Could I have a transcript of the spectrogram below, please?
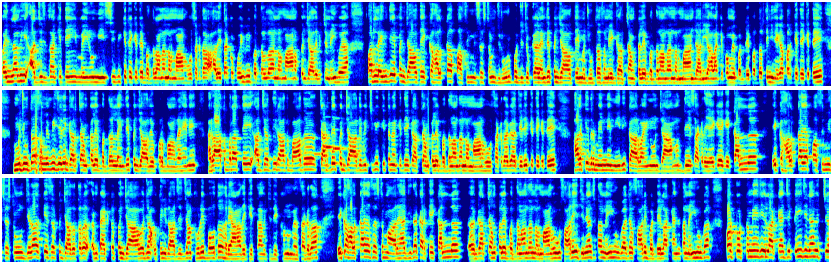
ਪਹਿਲਾਂ ਵੀ ਅੱਜ ਜਿੱਦਾਂ ਕਿ 23 ਮਈ ਨੂੰ ਮੀਂਹ ਸੀ ਵੀ ਕਿਤੇ ਕਿਤੇ ਬੱਦਲਾਂ ਦਾ ਨਿਰਮਾਣ ਹੋ ਸਕਦਾ। ਹਾਲੇ ਤੱਕ ਕੋਈ ਵੀ ਬੱਦਲ ਦਾ ਨਿਰਮਾਣ ਪੰਜਾਬ ਦੇ ਵਿੱਚ ਨਹੀਂ ਹੋਇਆ। ਪਰ ਲੈਂਦੇ ਪੰਜਾਬ ਤੇ ਇੱਕ ਹਲਕਾ ਪਾਸਿੰਗ ਸਿਸਟਮ ਜ਼ਰੂਰ ਪੁੱਜ ਚੁੱਕਿਆ। ਲੈਂਦੇ ਪੰਜਾਬ ਤੇ ਮੌਜੂਦਾ ਸਮੇਂ ਗਰ ਚਮਕਲੇ ਬੱਦਲਾਂ ਦਾ ਨਿਰਮਾਣ ਜਾਰੀ ਹੈ ਹਾਲਾਂਕਿ ਭਾਵੇਂ ਵੱਡੇ ਪੱਧਰ ਤੇ ਨਹੀਂ ਹੈਗਾ, ਪਰ ਕਿਤੇ ਕਿਤੇ ਮੌਜੂਦਾ ਸਮੇਂ ਵੀ ਜਿਹੜੇ ਗਰ ਚਮਕਲੇ ਬੱਦਲ ਲੈਂਦੇ ਪੰਜਾਬ ਦੇ ਉੱਪਰ ਬਣ ਰਹੇ ਨੇ। ਰਾਤ ਬਰਾਤੇ ਅੱਜ ਅੱਧੀ ਰਾਤ ਬਾਅਦ ਚੜ੍ਹਦੇ ਪੰਜਾਬ ਦੇ ਵਿੱਚ ਵੀ ਕਿਤੇ ਨਾ ਕਿਤੇ ਘਰ ਚਮਕਲੇ ਬੱਦਲਾਂ ਦਾ ਨਿਰਮਾਣ ਹੋ ਸਕਦਾ ਸਕਦਾਗਾ ਜਿਹੜੇ ਕਿਤੇ ਕਿਤੇ ਹਲਕੇ ਦਰਮਿਆਨੇ ਮੀਂਹ ਦੀ ਕਾਰਵਾਈ ਨੂੰ ਅੰਜਾਮ ਦੇ ਸਕਦੇ ਹੈਗੇ ਹੈਗੇ। ਕੱਲ ਇੱਕ ਹਲਕਾ ਜਿਹਾ ਪੱਛਮੀ ਸਿਸਟਮ ਜਿਹੜਾ ਕਿ ਸਿਰਫ ਜ਼ਿਆਦਾਤਰ ਇੰਪੈਕਟ ਪੰਜਾਬ ਜਾਂ ਉੱਤਰੀ ਰਾਜ ਜਾਂ ਥੋੜੇ ਬਹੁਤ ਹਰਿਆਣਾ ਦੇ ਖੇਤਰਾਂ ਵਿੱਚ ਦੇਖਣ ਨੂੰ ਮਿਲ ਸਕਦਾ। ਇੱਕ ਹਲਕਾ ਜਿਹਾ ਸਿਸਟਮ ਆ ਰਿਹਾ, ਜਿਹਦਾ ਕਰਕੇ ਕੱਲ ਗਰ ਚਮਕਲੇ ਬੱਦਲਾਂ ਦਾ ਨਿਰਮਾਣ ਹੋਊ। ਸਾਰੇ ਜ਼ਿਲ੍ਹਿਆਂ 'ਚ ਤਾਂ ਨਹੀਂ ਹੋਊਗਾ ਜਾਂ ਸਾਰੇ ਵੱਡੇ ਇਲਾਕਿਆਂ 'ਚ ਤਾਂ ਨਹੀਂ ਹੋਊਗਾ, ਪਰ ਟੁੱਟਵੇਂ ਜਿਹੇ ਇਲਾਕਿਆਂ 'ਚ ਕਈ ਜ਼ਿਲ੍ਹਿਆਂ ਵਿੱਚ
